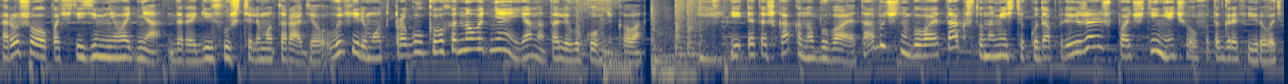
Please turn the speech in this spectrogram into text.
Хорошего почти зимнего дня, дорогие слушатели Моторадио. В эфире мотопрогулка выходного дня и я Наталья Луковникова. И это ж как оно бывает. А обычно бывает так, что на месте, куда приезжаешь, почти нечего фотографировать.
